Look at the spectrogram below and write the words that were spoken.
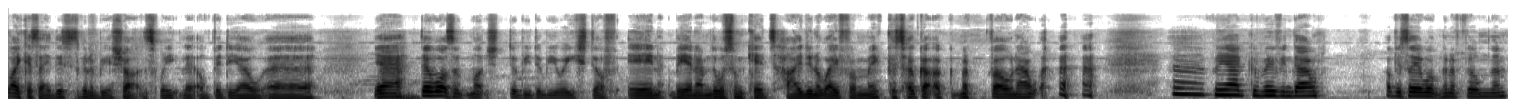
like I say, this is going to be a short and sweet little video. Uh, yeah, there wasn't much WWE stuff in B&M. There were some kids hiding away from me because I've got a, my phone out. uh, but yeah, moving down. Obviously, I wasn't going to film them.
